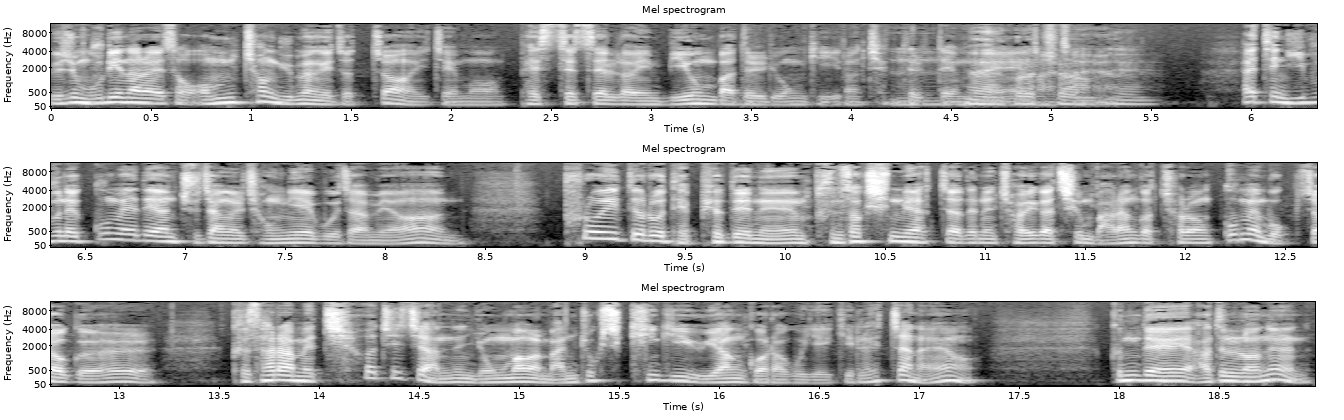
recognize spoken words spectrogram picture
요즘 우리나라에서 엄청 유명해졌죠. 이제 뭐 베스트셀러인 미움받을 용기 이런 책들 음, 때문에. 네, 그렇죠. 맞아요. 예. 하여튼 이분의 꿈에 대한 주장을 정리해 보자면 프로이드로 대표되는 분석 심리학자들은 저희가 지금 말한 것처럼 꿈의 목적을 그 사람의 채워지지 않는 욕망을 만족시키기 위한 거라고 얘기를 했잖아요. 근데 아들러는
